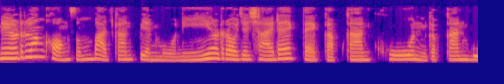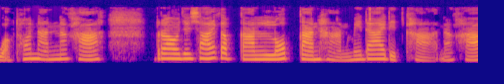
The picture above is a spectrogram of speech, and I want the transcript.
ในเรื่องของสมบัติการเปลี่ยนหมู่นี้ เราจะใช้ได้แต่กับการคูณกับการบวกเท่านั้นนะคะ เราจะใช้กับการลบการหารไม่ได้เด็ดขาดนะคะ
